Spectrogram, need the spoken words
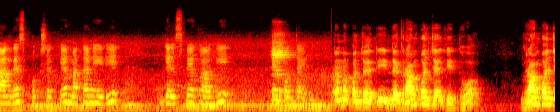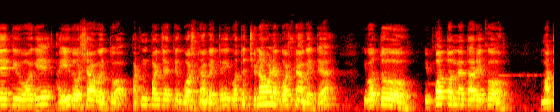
ಕಾಂಗ್ರೆಸ್ ಪಕ್ಷಕ್ಕೆ ಮತ ನೀಡಿ ಗೆಲ್ಲಿಸ್ಬೇಕಾಗಿ ಕೇಳ್ಕೊತಾ ಇದ್ದೀವಿ. ಪಟ್ಟಣ ಪಂಚಾಯತಿ ಹಿಂದೆ ಗ್ರಾಮ ಪಂಚಾಯತಿ ಇತ್ತು. ಗ್ರಾಮ ಪಂಚಾಯತಿ ಹೋಗಿ ಐದು ವರ್ಷ ಆಗೋಯ್ತು. ಪಟ್ಟಣ ಪಂಚಾಯತಿ ಘೋಷಣೆ ಆಗೈತೆ. ಇವತ್ತು ಚುನಾವಣೆ ಘೋಷಣೆ ಆಗೈತೆ. ಇವತ್ತು ಇಪ್ಪತ್ತೊಂದನೇ ತಾರೀಕು ಮತ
